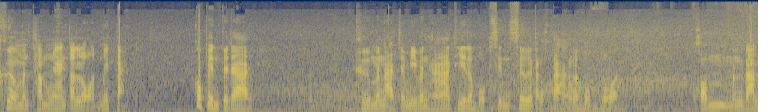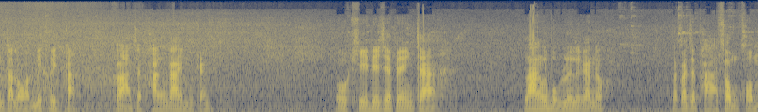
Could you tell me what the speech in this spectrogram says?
เครื่องมันทำงานตลอดไม่ตัด ก็เป็นไปได้ คือมันอาจจะมีปัญหาที่ระบบเซ็นเซอร์ต่างๆ ระบบบอร์ดคอมมันรันตลอดไม่เคยตัด ก็อาจจะพังได้เหมือนกัน โอเค เดี๋ยวจะเป็นจะล้างระบบเลยแล้วกันเนาะแล้วก็จะผ่าซ่อมคอม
